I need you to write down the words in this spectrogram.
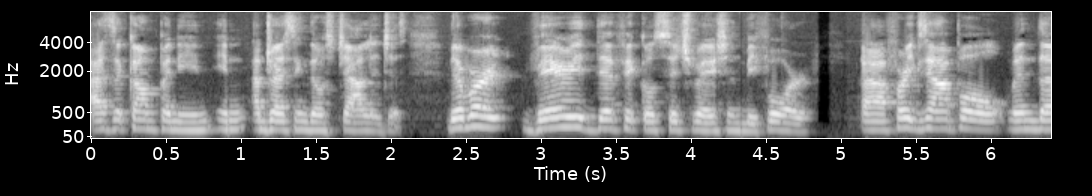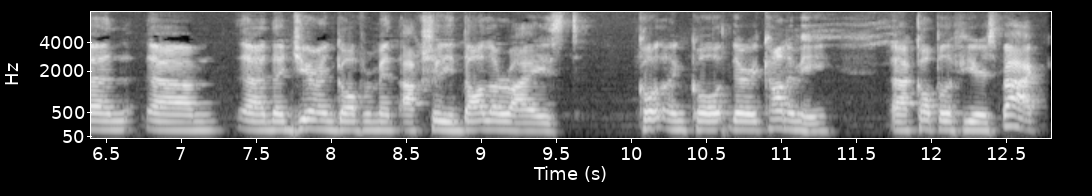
as a company in, in addressing those challenges. There were very difficult situations before uh, for example, when the um, uh, Nigerian government actually dollarized quote unquote their economy a couple of years back,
